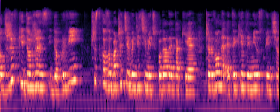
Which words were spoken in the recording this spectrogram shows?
odżywki do rzęs i do brwi. Wszystko zobaczycie, będziecie mieć podane takie czerwone etykiety minus 55%,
